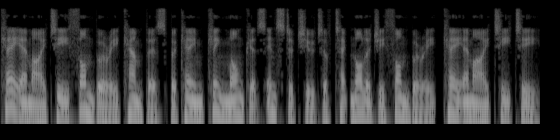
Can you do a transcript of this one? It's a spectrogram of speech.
KMIT Thonburi campus became King Mongkut's Institute of Technology Thonburi KMITT.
